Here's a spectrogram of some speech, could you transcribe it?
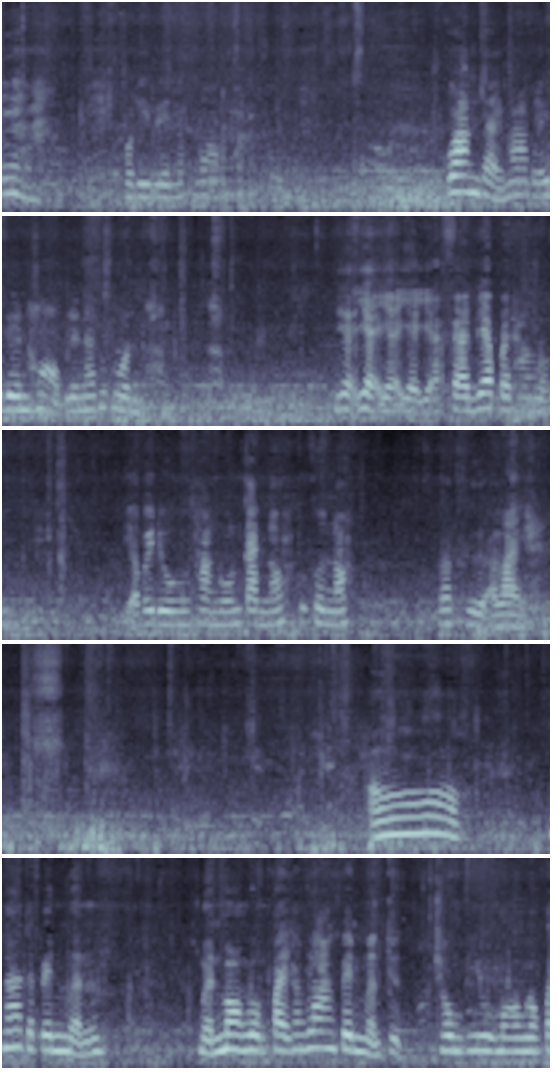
นี่ค่ะบริเวณรอบๆ ว่างใหญ่มากเลยเดินหอบเลยนะทุกคนอย่าอย่าอย่าอย่าอย่าแฟนเรียกไปทางโน้นเดี๋ยวไปดูทางโน้นกันเนาะทุกคนเนาะก็คืออะไรอ๋อน่าจะเป็นเหมือน เหมือนมองลงไปข้างล่างเป็นเหมือนจุดชมวิวมองลงไป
